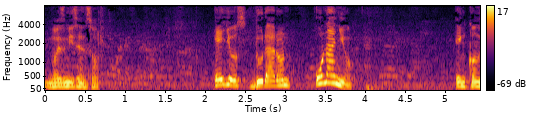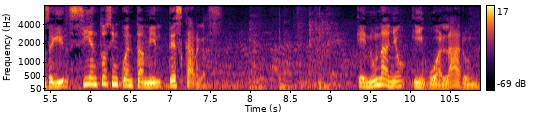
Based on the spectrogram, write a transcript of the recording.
no es mi sensor? Ellos duraron un año en conseguir 150 mil descargas. En un año igualaron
